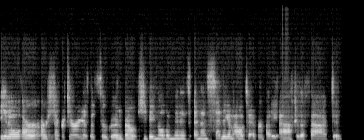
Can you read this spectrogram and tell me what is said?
You know, our our secretary has been so good about keeping all the minutes and then sending them out to everybody after the fact. And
